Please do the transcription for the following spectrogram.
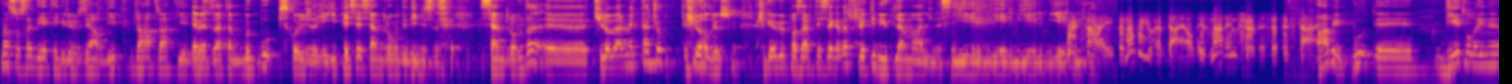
nasıl olsa diyete giriyoruz ya deyip rahat rahat yiyebiliyorsun. Evet zaten bu, bu psikolojide İPS sendromu dediğimiz sendromda e, kilo vermekten çok kilo alıyorsun. Çünkü öbür pazartesiye kadar sürekli bir yüklenme halindesin. Yiyelim, yiyelim, yiyelim, yiyelim. We're sorry, the number you have dialed is not in service at this time. Abi bu e, diyet olayını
